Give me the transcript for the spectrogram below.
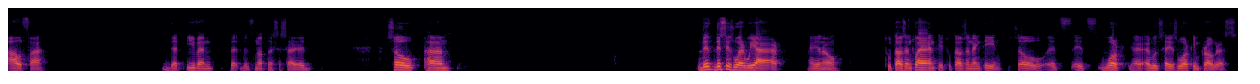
alpha, that even that is not necessary. So um, th this is where we are. You know, 2020, 2019. So it's it's work. I would say it's work in progress,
